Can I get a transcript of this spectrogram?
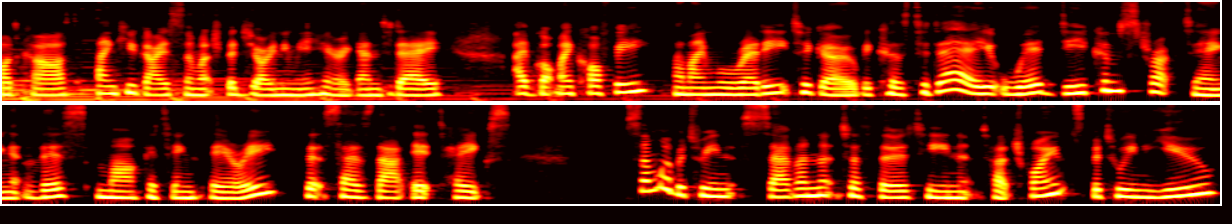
Podcast. Thank you guys so much for joining me here again today. I've got my coffee and I'm ready to go because today we're deconstructing this marketing theory that says that it takes somewhere between seven to 13 touch points between you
